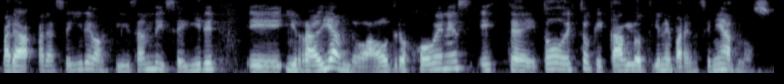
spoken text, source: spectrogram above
para, seguir evangelizando y seguir eh, irradiando a otros jóvenes este, todo esto que Carlos tiene para enseñarnos.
